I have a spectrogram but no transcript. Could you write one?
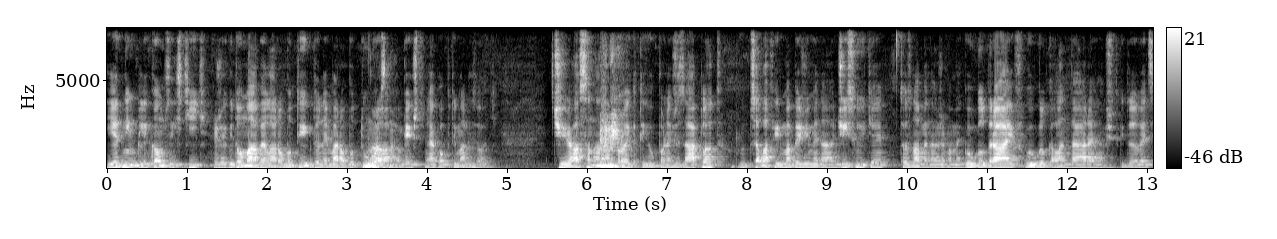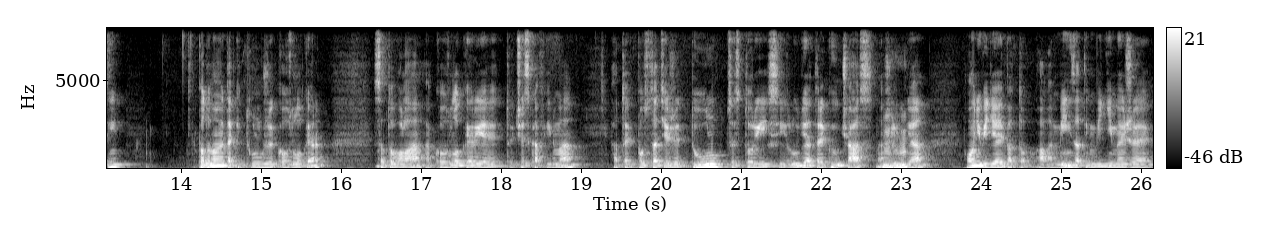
jedným klikom zistiť, že kto má veľa roboty, kto nemá robotu No, a vieš to nejak optimalizovať. Čiže Asana na projekty je úplne že základ. Celá firma bežíme na G Suite, to znamená, že máme Google Drive, Google kalendáre a všetky tieto veci. Potom máme taký tool, že Kozlocker sa to volá a Kozlocker je, to je česká firma a to je v podstate, že tool, cez ktorý si ľudia trekujú čas, naši Mhm. ľudia, oni vidia iba to, ale my za tým vidíme, že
